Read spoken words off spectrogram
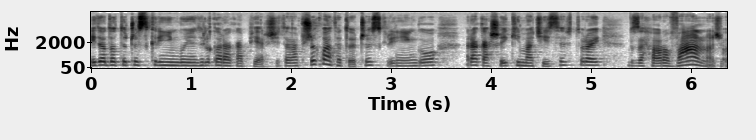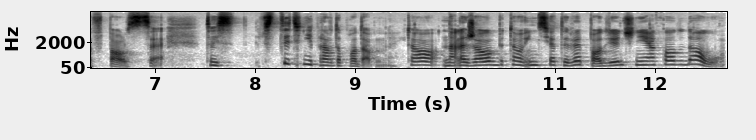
I to dotyczy screeningu nie tylko raka piersi, to na przykład dotyczy screeningu raka szyjki macicy, w której zachorowalność w Polsce to jest wstyd nieprawdopodobny. To należałoby tę inicjatywę podjąć niejako od dołu.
